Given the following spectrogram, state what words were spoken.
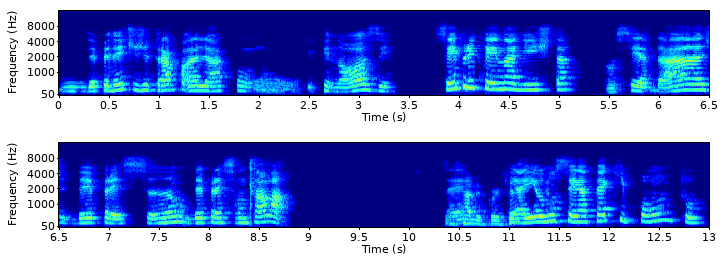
independente de trabalhar com hipnose, sempre tem na lista ansiedade, depressão, depressão está lá. Né? sabe por quê? E aí eu não sei até que ponto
